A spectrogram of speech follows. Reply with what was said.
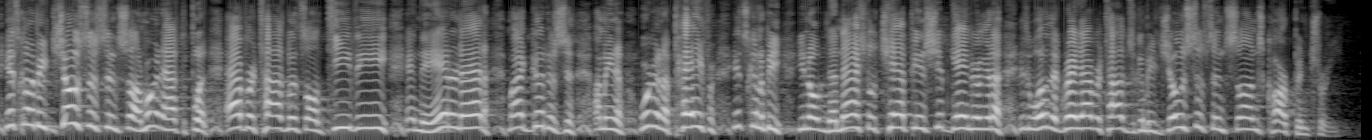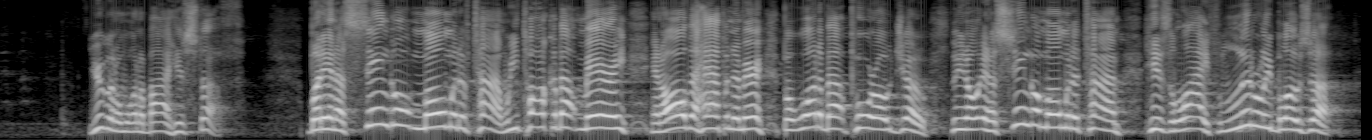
It's going to be Joseph's and Son. We're going to have to put advertisements on TV and the internet. My goodness, I mean, we're going to pay for it's going to be, you know, the national championship game. They're going to, one of the great advertisements is going to be Joseph's and Sons Carpentry. You're going to want to buy his stuff. But in a single moment of time, we talk about Mary and all that happened to Mary, but what about poor old Joe? You know, in a single moment of time, his life literally blows up.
